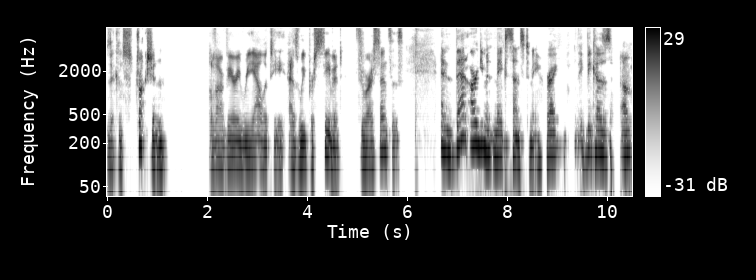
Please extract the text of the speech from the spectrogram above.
the construction of our very reality as we perceive it through our senses. And that argument makes sense to me, right? Because um,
